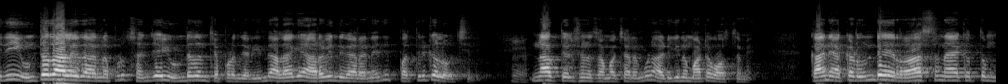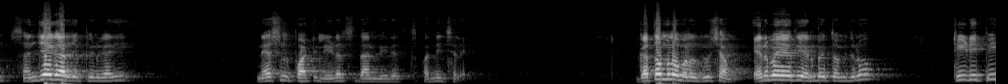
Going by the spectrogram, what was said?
ఇది ఉంటుందా లేదా అన్నప్పుడు సంజయ్ ఉండదని చెప్పడం జరిగింది. అలాగే అరవింద్ గారు అనేది పత్రికలో వచ్చింది. నాకు తెలిసిన సమాచారం కూడా అడిగిన మాట వాస్తవమే. కానీ అక్కడ ఉండే రాష్ట్ర నాయకత్వం సంజయ్ గారు చెప్పిన కానీ నేషనల్ పార్టీ లీడర్స్ దాని మీద స్పందించలే. గతంలో మనం చూసాం ఎనభై ఐదు ఎనభై తొమ్మిదిలో టీడీపీ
